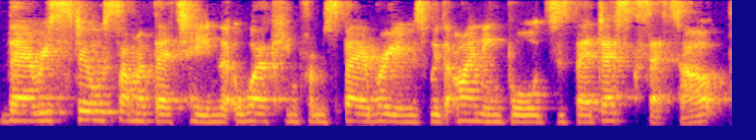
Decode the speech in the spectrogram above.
there is still some of their team that are working from spare rooms with ironing boards as their desk setup.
